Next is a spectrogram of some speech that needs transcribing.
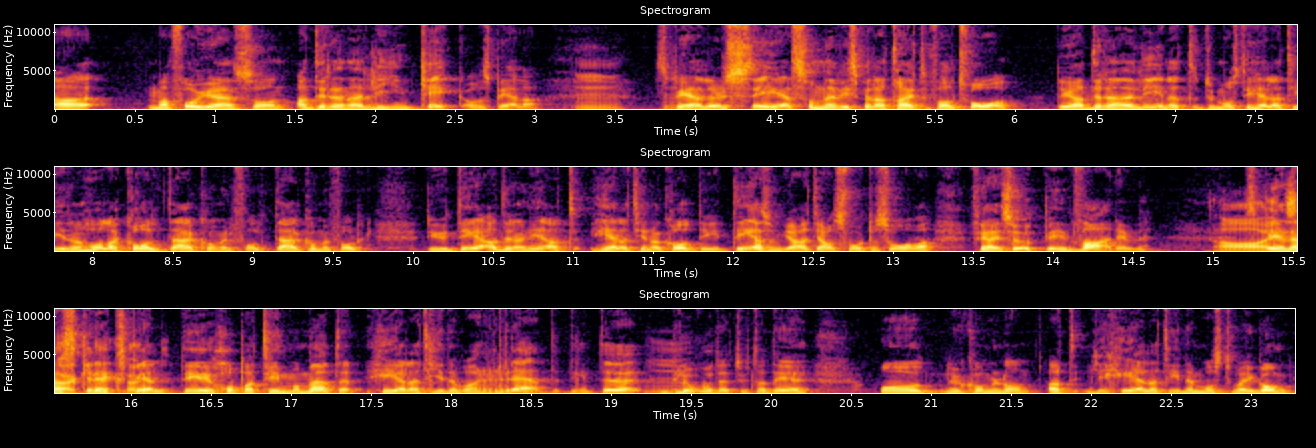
uh, man får ju en sån adrenalinkick av att spela. Mm. Spelar du C, som när vi spelar Titanfall 2, det är adrenalinet att du måste hela tiden hålla koll. Där kommer folk, där kommer folk. Det är ju det adrenalinet att hela tiden ha koll. Det är det som gör att jag har svårt att sova. För jag är så uppe i varv. Ja, Spela exakt, skräckspel, exakt. det är hoppa till momenten. Hela tiden vara rädd. Det är inte mm. blodet utan det är och nu kommer någon att hela tiden måste vara igång.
